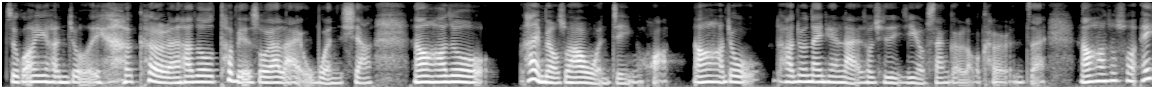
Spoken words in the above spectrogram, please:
紫光音很久的一个 客人，他就特别说要来闻香，然后他就他也没有说他闻金银花。然后他就他就那天来的时候，其实已经有三个老客人在。然后他就说：“哎，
